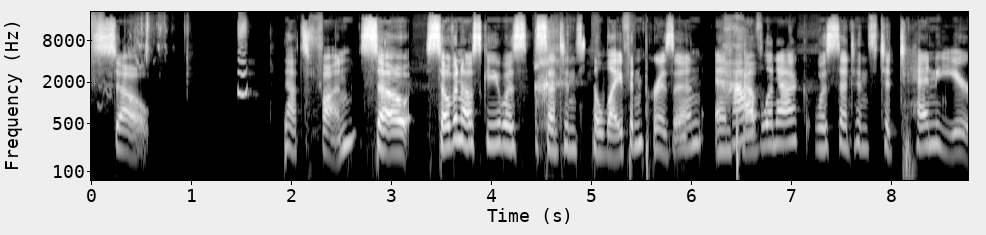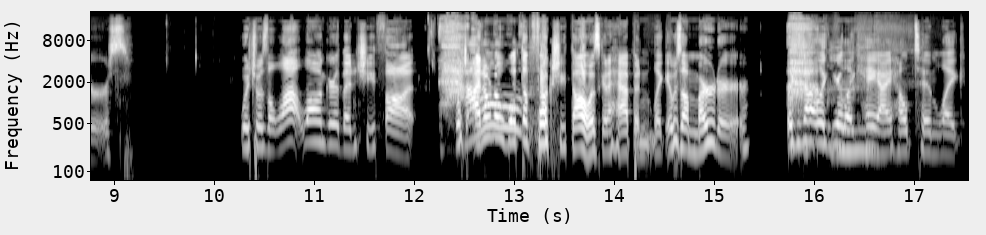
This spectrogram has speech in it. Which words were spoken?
So, That's fun. So Sosnovske was sentenced to life in prison, and How- Pavlinac was sentenced to 10 years, which was a lot longer than she thought. Which I don't know what the fuck she thought was going to happen. Like, it was a murder. Like, it's not like you're like, hey. I helped him, like,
